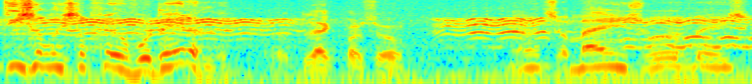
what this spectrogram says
Diesel is toch veel voordeliger? Dat lijkt maar zo. Ja, het zou mij een zorg wezen.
